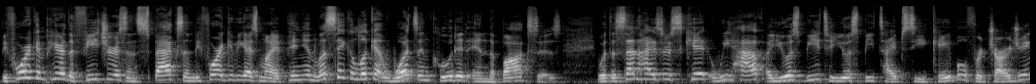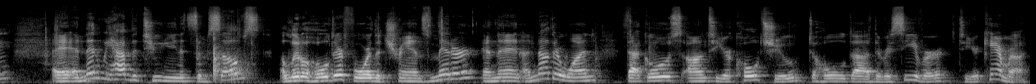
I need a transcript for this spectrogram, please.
Before I compare the features and specs and before I give you guys my opinion, let's take a look at what's included in the boxes. With the Sennheiser's kit, we have a USB to USB Type-C cable for charging, and then we have the two units themselves, a little holder for the transmitter, and then another one that goes onto your cold shoe to hold uh, the receiver to your camera.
